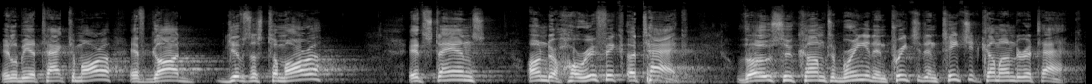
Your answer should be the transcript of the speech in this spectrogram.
It'll be attacked tomorrow. If God gives us tomorrow, it stands under horrific attack. Those who come to bring it and preach it and teach it come under attack.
